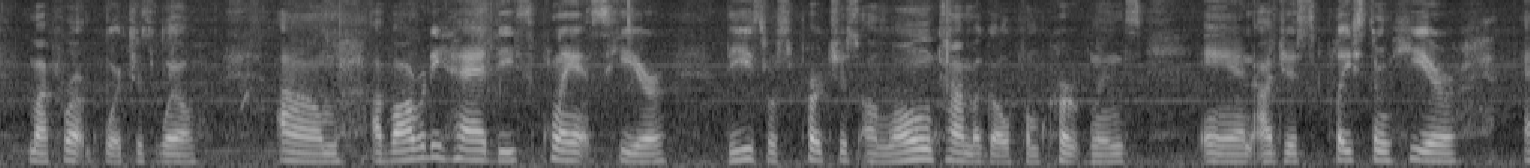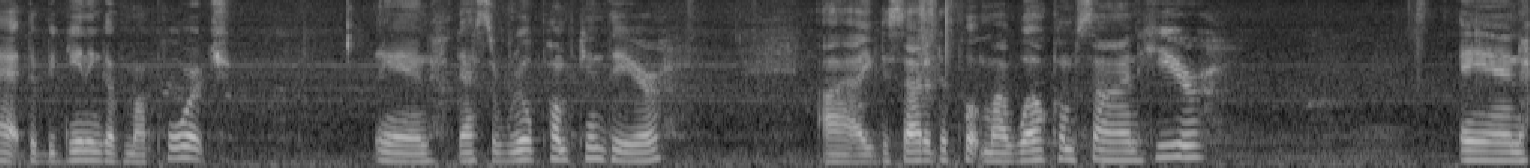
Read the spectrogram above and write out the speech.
my front porch as well. Um, I've already had these plants here. These was purchased a long time ago from Kirkland's and I just placed them here at the beginning of my porch and that's a real pumpkin there. I decided to put my welcome sign here and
